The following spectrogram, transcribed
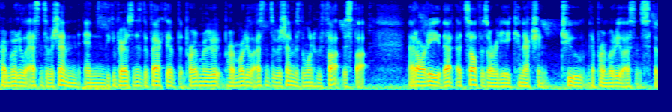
primordial essence of Hashem, and the comparison is the fact that the primordial, primordial essence of Hashem is the one who thought this thought. That already that itself is already a connection to the primordial essence. So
